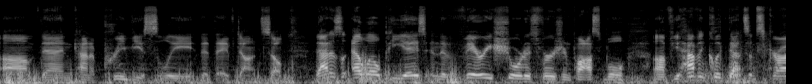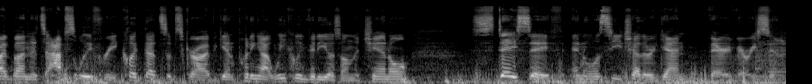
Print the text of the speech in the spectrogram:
um, than kind of previously that they've done. So that is LLPAs in the very shortest version possible. Uh, if you haven't clicked that subscribe button, it's absolutely free. Click that subscribe. Again, putting out weekly videos on the channel. Stay safe, and we'll see each other again very, very soon.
